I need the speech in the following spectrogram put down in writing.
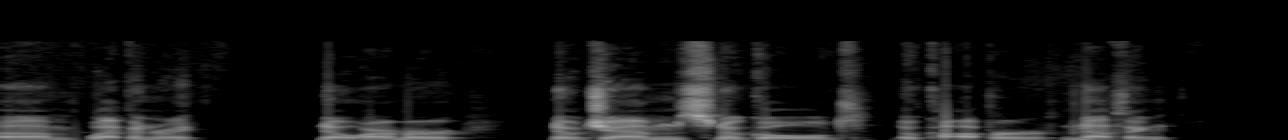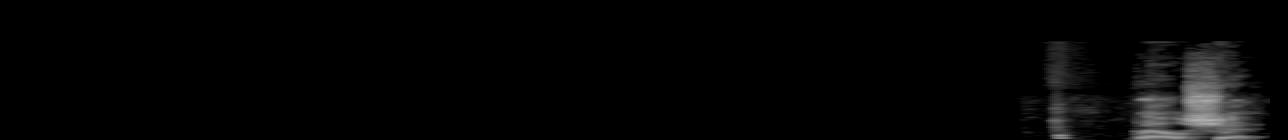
um, weaponry. No armor, no gems, no gold, no copper, nothing. Well, shit.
